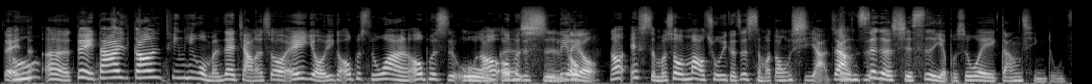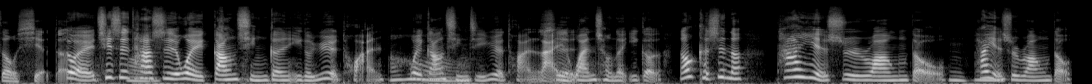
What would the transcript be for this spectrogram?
对，哦、呃，对，大家刚刚听听我们在讲的时候，哎，有一个 Opus One、Opus 五，然后 Opus 十六，然后哎，什么时候冒出一个这是什么东西啊？这样子，这个十四也不是为钢琴独奏写的，对，其实它是为钢琴跟一个乐团，哦、为钢琴及乐团来完成的一个。是然后可是呢，它也是 Rondo，嗯，它也是 Rondo，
